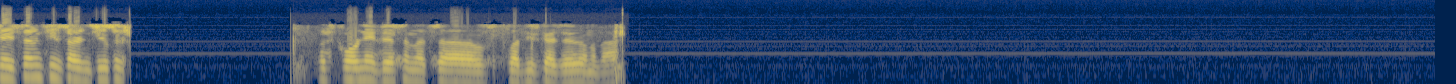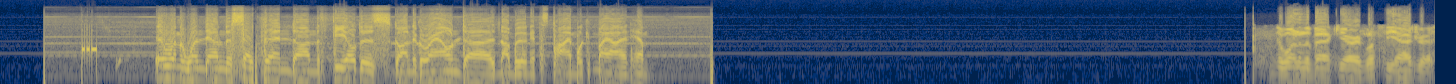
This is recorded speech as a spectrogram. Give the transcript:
Okay, 17 Sergeant Users. Let's coordinate this and let's uh, let these guys out on the back. Everyone, the one down the south end on the field has gone to ground, uh, not moving at this time. We'll keep my eye on him. The one in the backyard, what's the address?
